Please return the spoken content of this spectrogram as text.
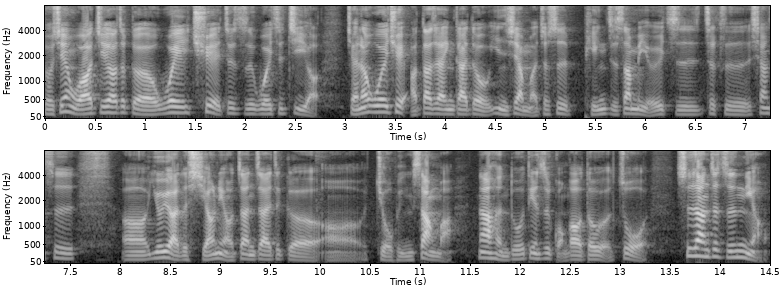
首先，我要介绍这个威雀这支威士忌哦。讲到威雀啊，大家应该都有印象嘛，就是瓶子上面有一只，这是像是呃优雅的小鸟站在这个呃酒瓶上嘛。那很多电视广告都有做。事实上，这只鸟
